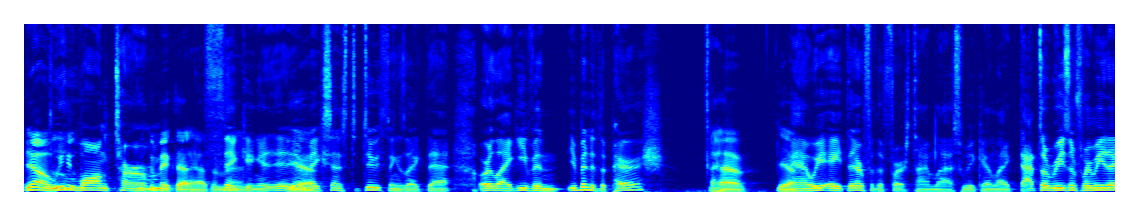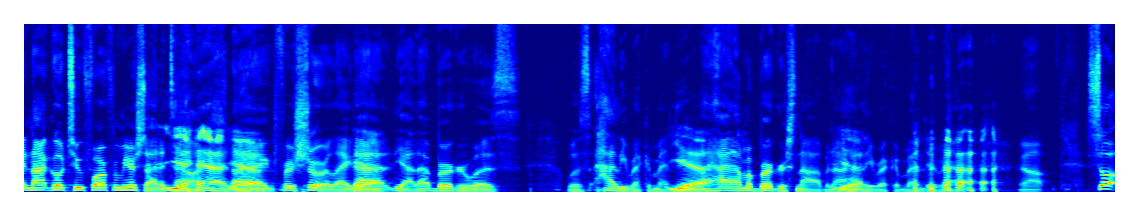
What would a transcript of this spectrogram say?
Yeah, we long term can make that happen, thinking. It, it, Yeah. it makes sense to do things like that, or like even you've been to the parish. I have. Yeah. And we ate there for the first time last weekend. Like that's a reason for me to not go too far from your side of town. Yeah, yeah. Like, for sure. Like Yeah. that. Yeah, that burger was was highly recommended. Yeah. I, I'm a burger snob, and I Yeah. highly recommend it, man. yeah. So,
